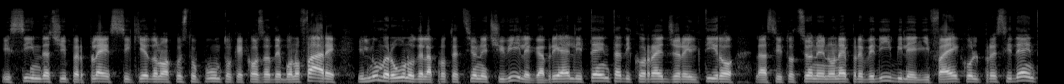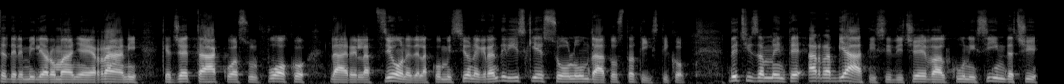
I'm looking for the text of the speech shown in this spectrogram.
i sindaci perplessi chiedono a questo punto che cosa debbono fare. Il numero uno della protezione civile, Gabrielli, tenta di correggere il tiro. La situazione non è prevedibile, gli fa eco il presidente dell'Emilia Romagna Errani, che getta acqua sul fuoco. La relazione della Commissione Grandi Rischi è solo un dato statistico. Decisamente arrabbiati, si diceva alcuni sindaci.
